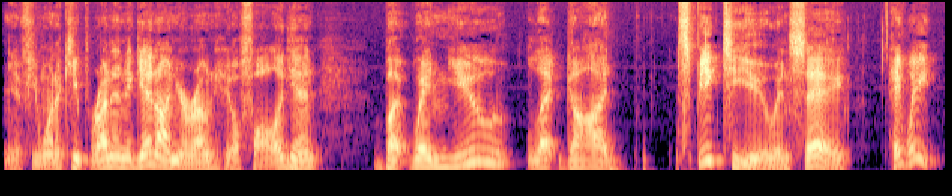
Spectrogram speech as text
if you want to keep running again on your own, He'll fall again. But when you let God speak to you and say, hey, wait,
